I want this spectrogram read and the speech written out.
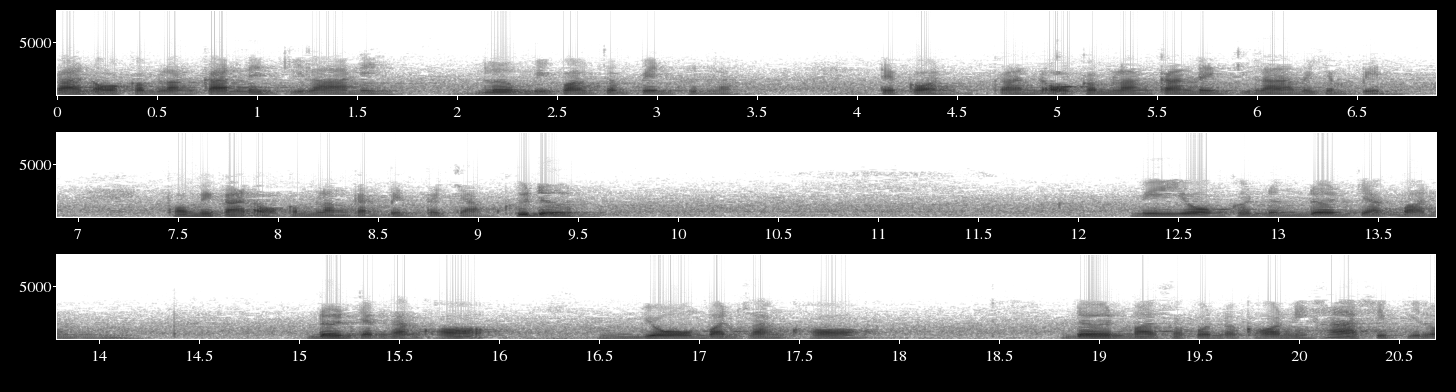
การออกกำลังการเล่นกีฬานี่ เริ่มมีความจำเป็นขึ้นแล้ว แต่ก่อนการออกกำลังการเล่นกีฬาไม่จำเป็น เพราะมีการออกกำลังกันเป็นประจำคือเดิน มีโยมคนหนึ่งเดินจากบ้านเดินจากสังเคราะห์โยมบันสังเคราะห์เดินมาสกลนครนี่ห้าสิบกิโล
